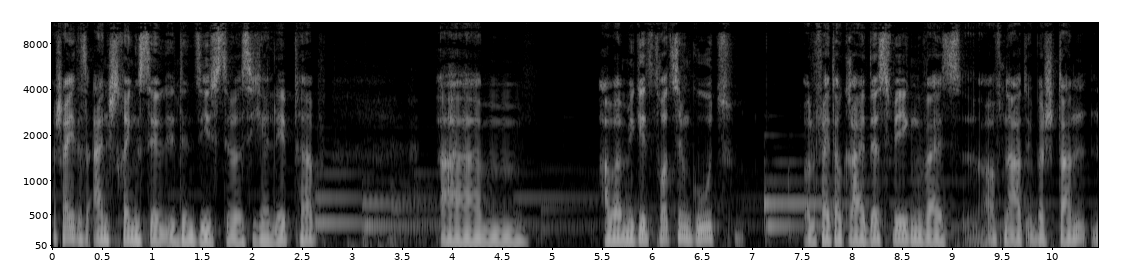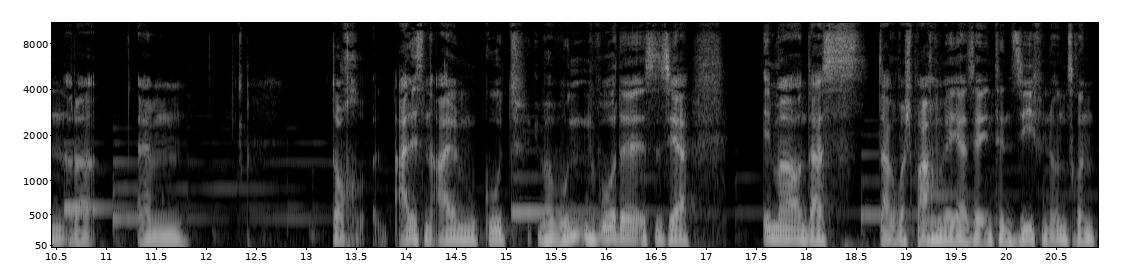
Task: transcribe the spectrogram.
wahrscheinlich das anstrengendste und intensivste, was ich erlebt habe. Ähm, aber mir geht es trotzdem gut oder vielleicht auch gerade deswegen, weil es auf eine Art überstanden oder ähm, doch alles in allem gut überwunden wurde. Es ist ja immer, und das, darüber sprachen wir ja sehr intensiv in unseren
